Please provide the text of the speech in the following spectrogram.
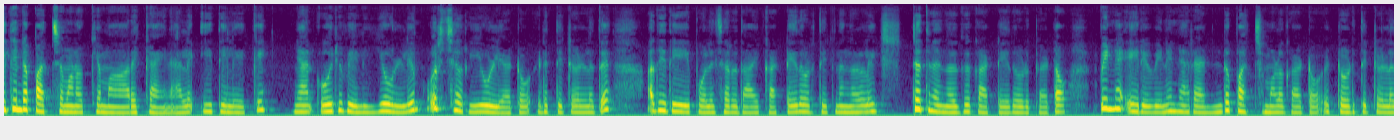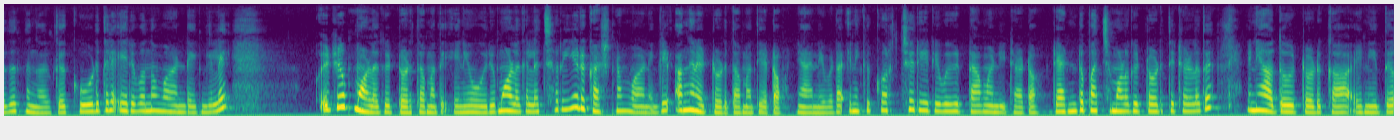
ഇതിന്റെ പച്ചമണമൊക്കെ മാറിക്കഴിഞ്ഞാൽ ഇതിലേക്ക് ഞാൻ ഒരു വലിയ ഉള്ളിയും ഒരു ചെറിയ ഉള്ളി കേട്ടോ എടുത്തിട്ടുള്ളത്. അത് ഇതേപോലെ ചെറുതായി കട്ട് ചെയ്ത് കൊടുത്തിട്ട് നിങ്ങളുടെ ഇഷ്ടത്തിന് നിങ്ങൾക്ക് കട്ട് ചെയ്ത് കൊടുക്കുക കേട്ടോ. പിന്നെ എരിവിന് ഞാൻ രണ്ട് പച്ചമുളക് കേട്ടോ ഇട്ട് കൊടുത്തിട്ടുള്ളത്. നിങ്ങൾക്ക് കൂടുതൽ എരിവൊന്നും വേണ്ടെങ്കിൽ ഒരു മുളക് ഇട്ട് കൊടുത്താൽ മതി. ഇനി ഒരു മുളകല്ല ചെറിയൊരു കഷ്ണം വേണമെങ്കിൽ അങ്ങനെ ഇട്ട് കൊടുത്താൽ മതി കേട്ടോ. ഞാനിവിടെ എനിക്ക് കുറച്ചൊരു എരിവ് കിട്ടാൻ വേണ്ടിയിട്ടാട്ടോ രണ്ട് പച്ചമുളക് ഇട്ട് കൊടുത്തിട്ടുള്ളത്. ഇനി അതും ഇട്ട് കൊടുക്കുക ഇനി ഇത്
